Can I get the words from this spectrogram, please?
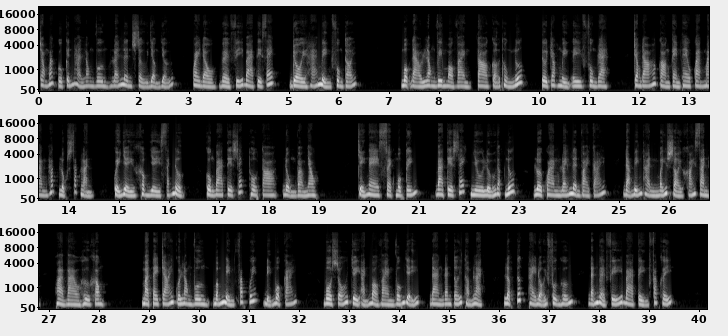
Trong mắt của kính Hà Long Vương lóe lên sự giận dữ, quay đầu về phía ba thi xét, rồi há miệng phun tới. Một đạo long viêm màu vàng to cỡ thùng nước từ trong miệng y phun ra. Trong đó còn kèm theo quang mang hắc lục sắc lạnh, quỷ dị không gì sánh được, cùng ba tia sét thô to đụng vào nhau. Chỉ nghe xoẹt một tiếng, ba tia sét như lửa gặp nước, lôi quang lóe lên vài cái, đã biến thành mấy sợi khói xanh, hòa vào hư không. Mà tay trái của Long Vương bấm niệm pháp quyết điểm một cái. Vô số truy ảnh màu vàng vốn dĩ đang đánh tới thẩm lạc, lập tức thay đổi phương hướng, đánh về phía ba kiện pháp khí.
